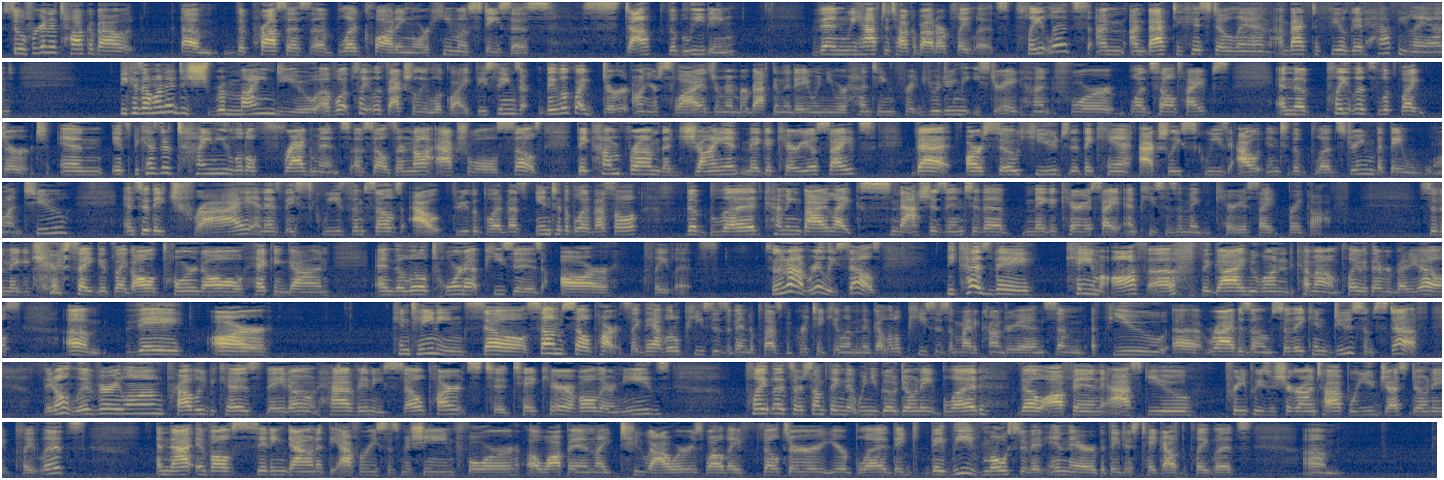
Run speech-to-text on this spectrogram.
So if we're going to talk about um, the process of blood clotting or hemostasis, stop the bleeding, then we have to talk about our platelets. Platelets, I'm, I'm back to histo land. I'm back to feel good, happy land because I wanted to remind you of what platelets actually look like. These things, are, they look like dirt on your slides. Remember back in the day when you were hunting for, you were doing the Easter egg hunt for blood cell types? And the platelets looked like dirt. And it's because they're tiny little fragments of cells. They're not actual cells. They come from the giant megakaryocytes that are so huge that they can't actually squeeze out into the bloodstream, but they want to. And so they try, and as they squeeze themselves out through the blood vessel, into the blood vessel, the blood coming by like smashes into the megakaryocyte and pieces of megakaryocyte break off. So the megakaryocyte gets like all torn, all heck and gone, and the little torn up pieces are platelets. So they're not really cells. Because they came off of the guy who wanted to come out and play with everybody else, um, they are containing cell, some cell parts. Like they have little pieces of endoplasmic reticulum, and they've got little pieces of mitochondria and some, a few uh, ribosomes, so they can do some stuff. They don't live very long, probably because they don't have any cell parts to take care of all their needs. Platelets are something that when you go donate blood, they'll often ask you, pretty please with sugar on top, will you just donate platelets? and that involves sitting down at the apheresis machine for a whopping like two hours while they filter your blood. They, they leave most of it in there, but they just take out the platelets. Um,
